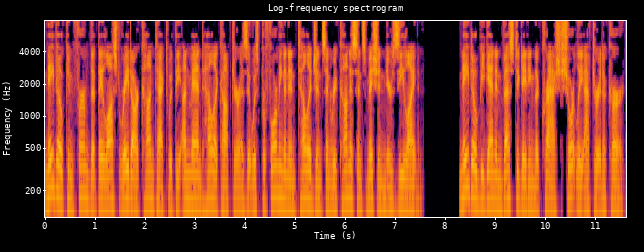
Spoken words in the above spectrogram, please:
NATO confirmed that they lost radar contact with the unmanned helicopter as it was performing an intelligence and reconnaissance mission near Zliten. NATO began investigating the crash shortly after it occurred.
